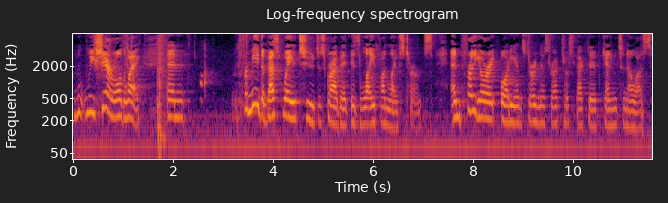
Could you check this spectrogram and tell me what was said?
We share all the way. And for me, the best way to describe it is life on life's terms. And for the audience during this retrospective, getting to know us,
